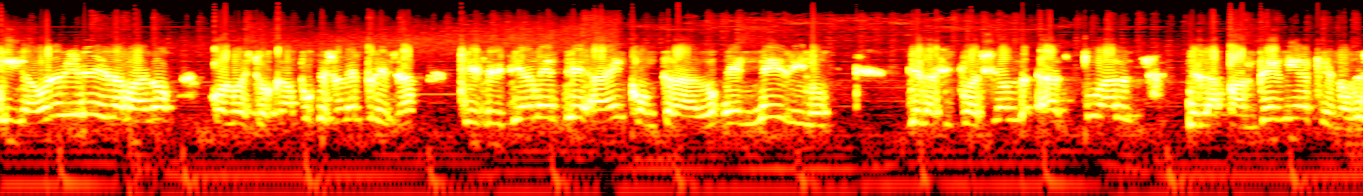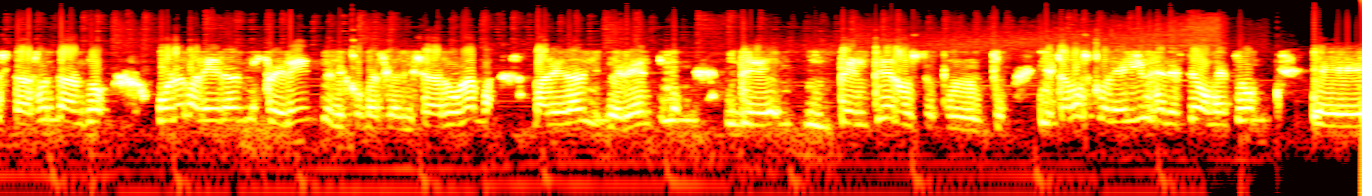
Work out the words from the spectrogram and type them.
Y ahora viene de la mano con nuestro campo, que es una empresa que definitivamente ha encontrado en medio de la situación actual de la pandemia que nos está azotando, una manera diferente de comercializar, una manera diferente de vender nuestro producto. Y estamos con ellos en este momento eh,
